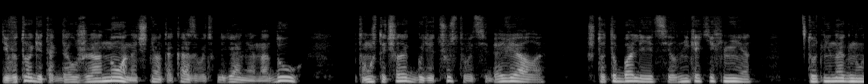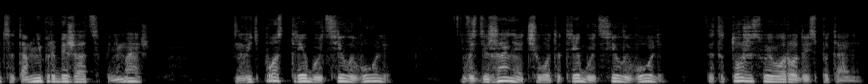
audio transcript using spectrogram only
И в итоге тогда уже оно начнет оказывать влияние на дух, потому что человек будет чувствовать себя вяло, что-то болит, сил никаких нет. Тут не нагнуться, там не пробежаться, понимаешь? Но ведь пост требует силы воли. Воздержание от чего-то требует силы воли. Это тоже своего рода испытание.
